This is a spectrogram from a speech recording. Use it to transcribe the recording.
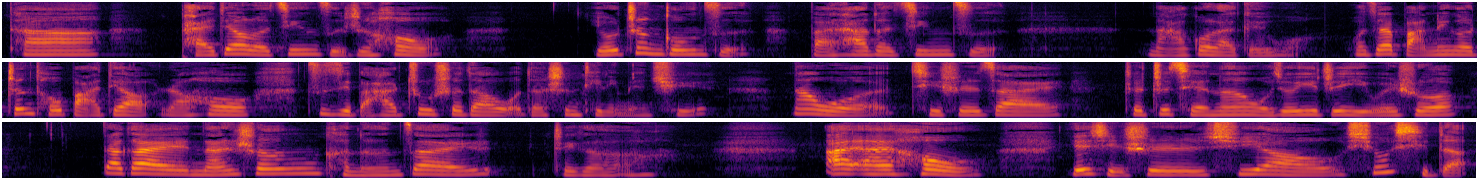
他排掉了精子之后，由郑公子把他的精子拿过来给我，我再把那个针头拔掉，然后自己把它注射到我的身体里面去。那我其实在这之前呢，我就一直以为说，大概男生可能在这个。爱爱后，也许是需要休息的，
